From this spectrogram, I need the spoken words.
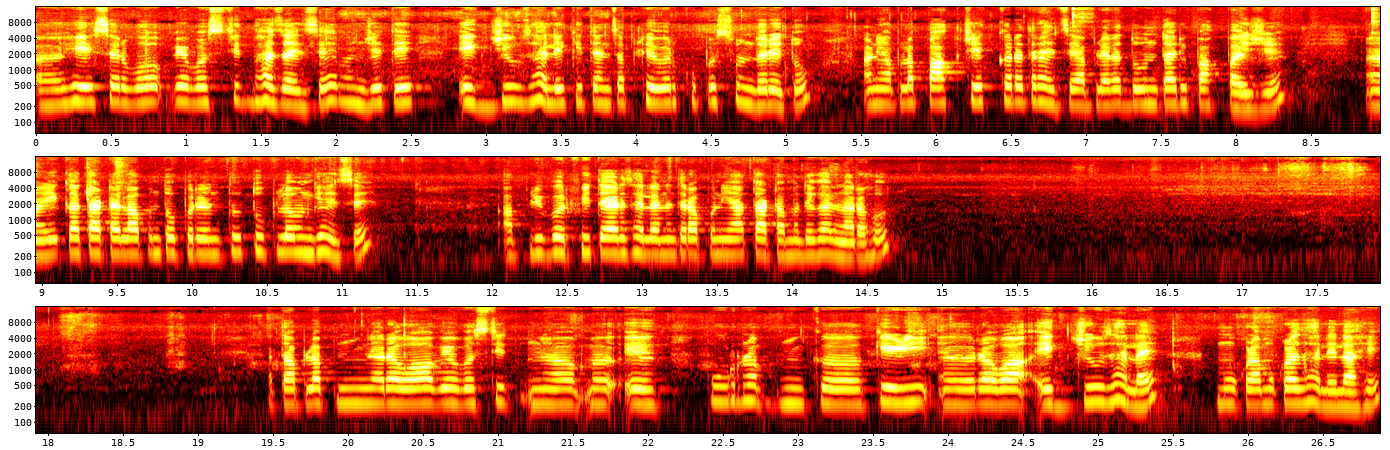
हे सर्व व्यवस्थित भाजायचे. म्हणजे ते एकजीव झाले की त्यांचा फ्लेवर खूपच सुंदर येतो आणि आपला पाक चेक करत राहायचे. आपल्याला दोन तारी पाक पाहिजे. एका ताटाला आपण तोपर्यंत तूप लावून घ्यायचं. आपली बर्फी तयार झाल्यानंतर आपण या ताटामध्ये घालणार आहोत. आता आपला रवा व्यवस्थित पूर्ण क- केळी रवा एकजीव झाला आहे मोकळा मोकळा झालेला आहे.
